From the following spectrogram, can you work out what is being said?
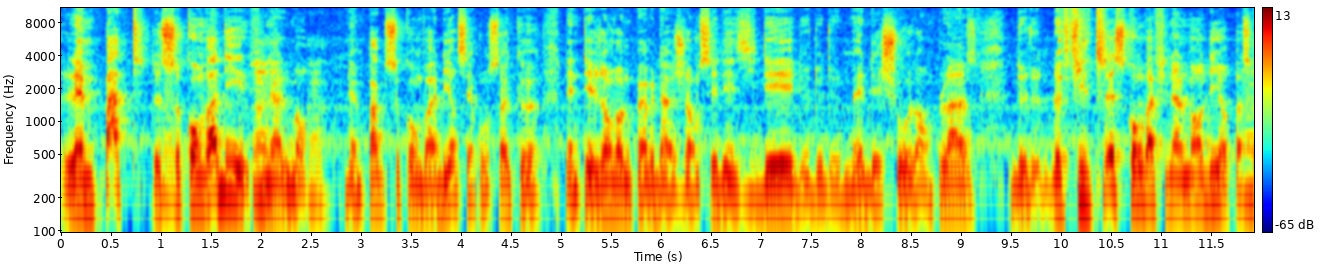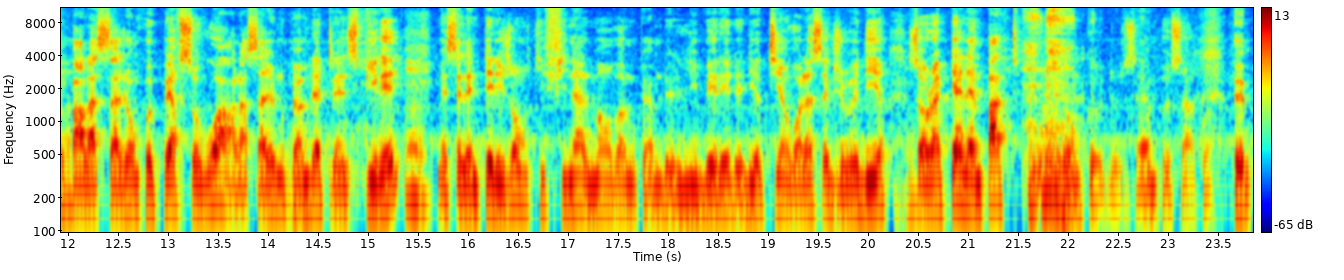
l'impact de ce qu'on va dire finalement. L'impact de ce qu'on va dire, c'est pour ça que l'intelligence va nous permettre d'agencer des idées, de, de- de mettre des choses en place, de, de- de filtrer ce qu'on va finalement dire. Parce que par la sagesse, on peut percevoir, la sagesse nous permet d'être inspiré, mais c'est l'intelligence qui finalement va nous permettre de libérer, de dire, tiens, voilà ce que je veux dire, ça aura tel impact. Donc, euh, c'est un peu ça, quoi. Et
